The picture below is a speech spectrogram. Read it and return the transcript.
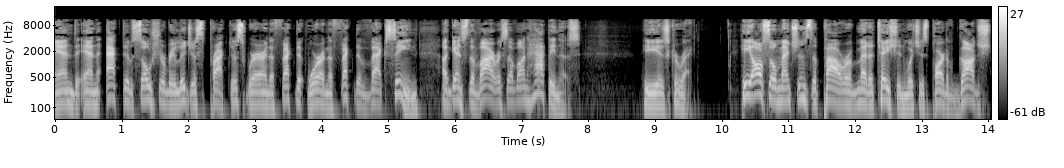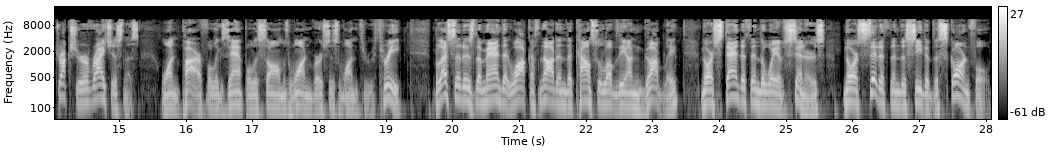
and an active social religious practice were an effective, were an effective vaccine against the virus of unhappiness. He is correct. He also mentions the power of meditation, which is part of God's structure of righteousness. One powerful example is Psalms 1 verses 1 through 3. Blessed is the man that walketh not in the counsel of the ungodly, nor standeth in the way of sinners, nor sitteth in the seat of the scornful.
